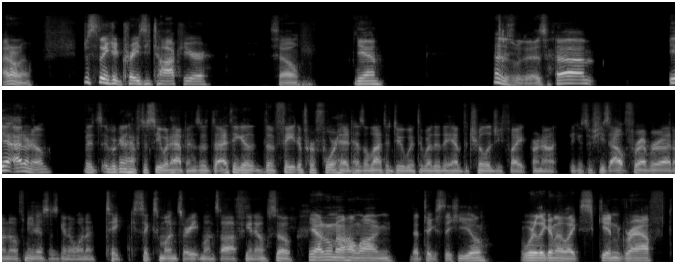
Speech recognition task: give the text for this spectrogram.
i don't know just thinking crazy talk here so yeah that is what it is um yeah i don't know it's we're gonna have to see what happens it's, i think uh, the fate of her forehead has a lot to do with whether they have the trilogy fight or not because if she's out forever i don't know if nunes is gonna want to take six months or eight months off you know so yeah i don't know how long that takes to heal Were they gonna like skin graft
